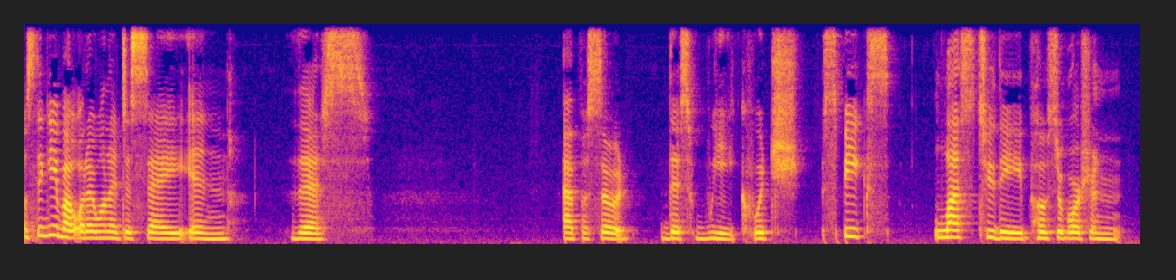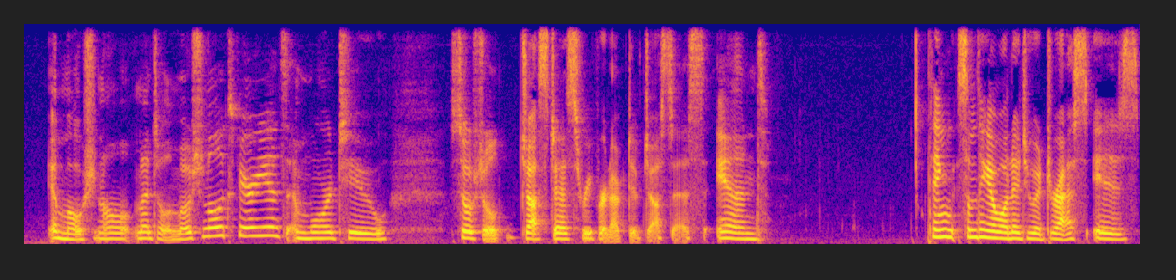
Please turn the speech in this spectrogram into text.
I was thinking about what I wanted to say in this episode this week, which speaks less to the post abortion emotional, mental, emotional experience and more to social justice, reproductive justice. And thing something I wanted to address is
